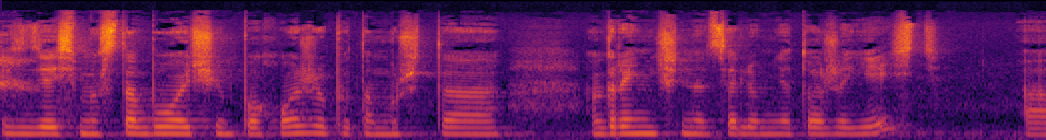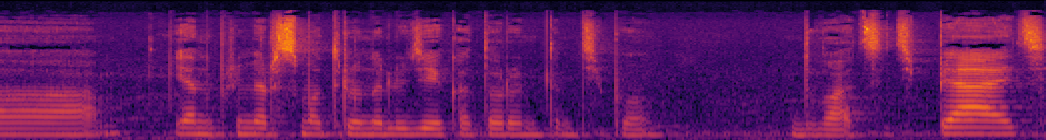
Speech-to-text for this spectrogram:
Здесь мы с тобой очень похожи, потому что ограниченная цель у меня тоже есть. А, Я, например, смотрю на людей, которым там типа 25,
